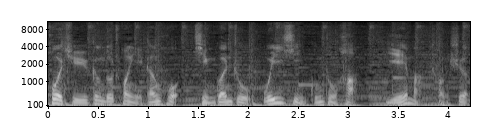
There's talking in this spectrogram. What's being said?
获取更多创业干货，请关注微信公众号“野马创社”。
